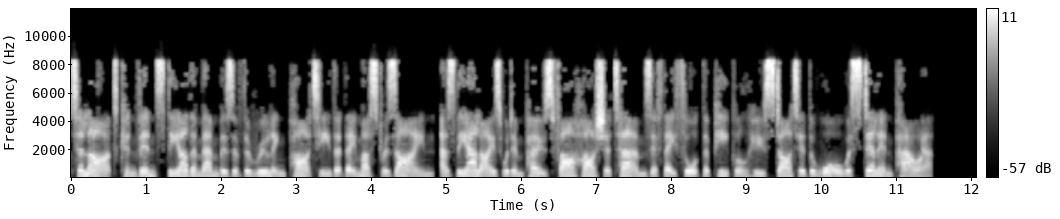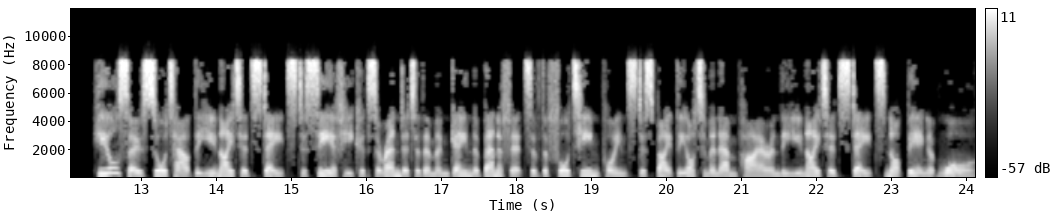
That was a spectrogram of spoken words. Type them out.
Talat convinced the other members of the ruling party that they must resign, as the Allies would impose far harsher terms if they thought the people who started the war were still in power. He also sought out the United States to see if he could surrender to them and gain the benefits of the 14 points despite the Ottoman Empire and the United States not being at war.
